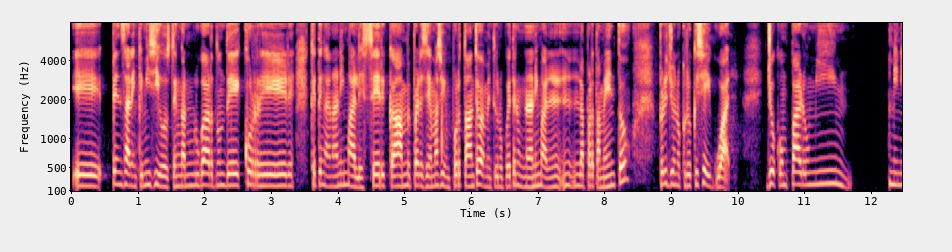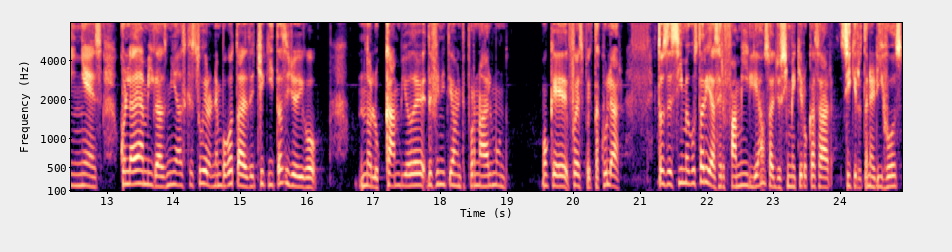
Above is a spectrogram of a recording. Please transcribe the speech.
eh, pensar en que mis hijos tengan un lugar donde correr, que tengan animales cerca, me parece demasiado importante. Obviamente uno puede tener un animal en, en el apartamento, pero yo no creo que sea igual. Yo comparo mi, mi niñez con la de amigas mías que estuvieron en Bogotá desde chiquitas y yo digo, no lo cambio de- definitivamente por nada del mundo. Como que fue espectacular. Entonces sí me gustaría hacer familia, o sea, yo sí me quiero casar, sí quiero tener hijos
